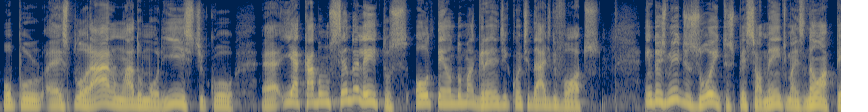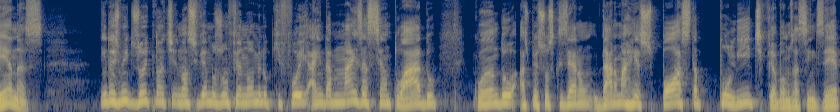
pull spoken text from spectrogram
ou por é, explorar um lado humorístico e acabam sendo eleitos ou tendo uma grande quantidade de votos. Em 2018, especialmente, mas não apenas, em 2018, nós tivemos um fenômeno que foi ainda mais acentuado quando as pessoas quiseram dar uma resposta política, vamos assim dizer,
